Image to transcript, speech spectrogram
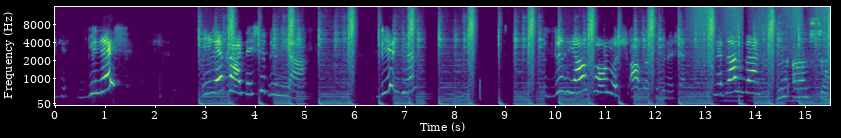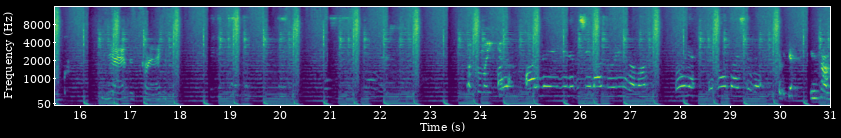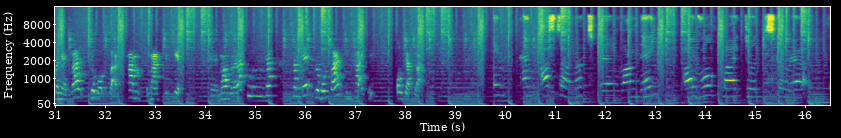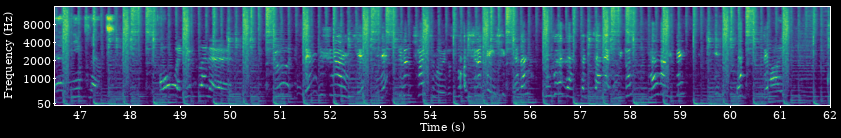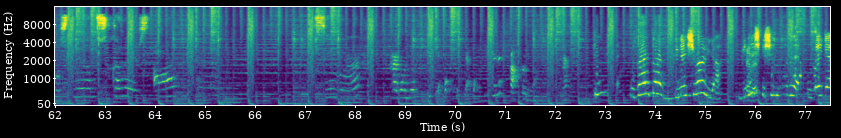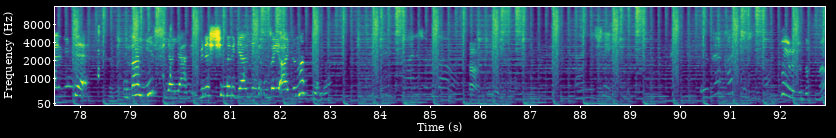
Güneş ile kardeşi Dünya. Bir gün Dünya sormuş ablası Güneş'e. Neden ben Neil Armstrong. Yes, it's correct. Aklıma ilk gelen. Aile ilgili bir şeyler söyleyin ama. Böyle röportajları. Tabii ki insandan evvel robotlar hem Mars'taki e, malzemeler kullanılacak hem de robotlar inşa edilmiş olacaklar. an astronaut uh, one day. I would like to discover a new planet. Oh, a new planet. Good. Ben düşünüyorum ki Neptün'ün Triton uydusu aşırı değişik. Neden? Çünkü o boyutta bir tane My costumes colors are silver. Karbondioksit oksitle oksitlenir katlanıyor. Uzayda güneş var ya, güneş ışınları uzay geldiğinde uzay niye siyah yani? Güneş ışınları geldiğinde uzayı aydınlatmıyor mu? Benim bir tane sorum daha var. Ha, dinliyorum. Uzay aracındasınız.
